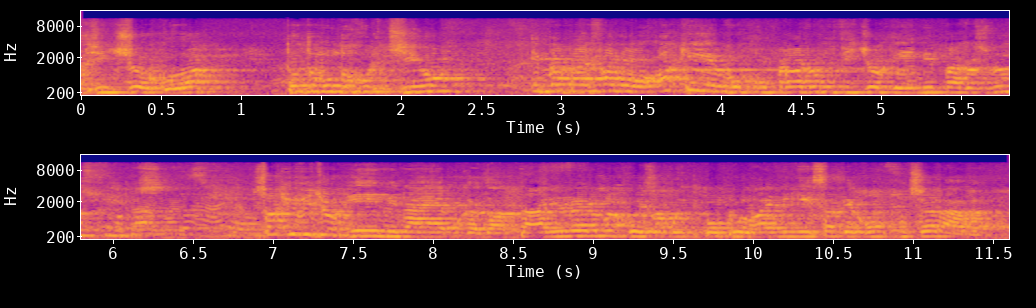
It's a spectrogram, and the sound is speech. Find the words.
A gente jogou, todo mundo curtiu. E meu pai falou, ok, eu vou comprar um videogame para os meus filhos. Só que videogame na época do Atari não era uma coisa muito popular e ninguém sabia como funcionava.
